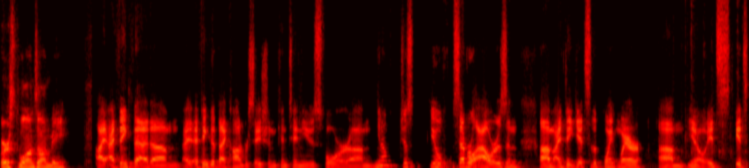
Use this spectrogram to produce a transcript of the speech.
First one's on me. I, I think that um, I, I think that that conversation continues for um, you know just you know several hours, and um, I think gets to the point where um, you know it's it's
